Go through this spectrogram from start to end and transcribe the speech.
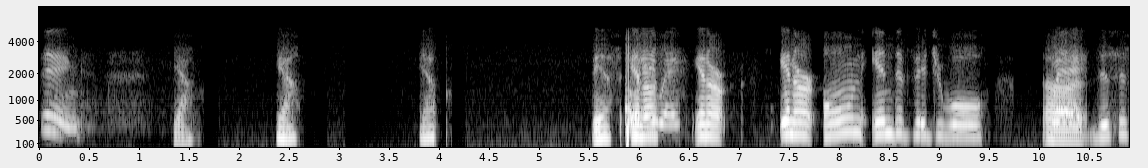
thing. Yeah. Yeah. Yep. Yes. In anyway. our in our in our own individual uh this is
